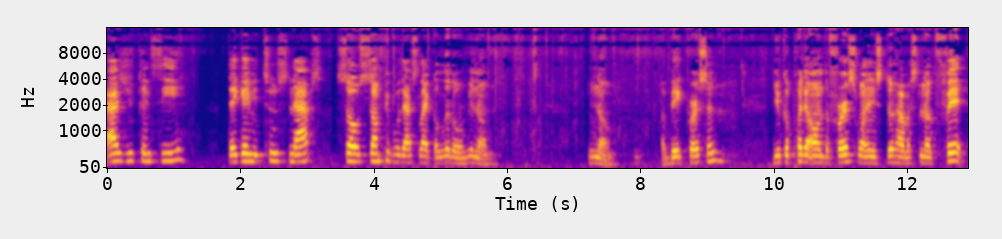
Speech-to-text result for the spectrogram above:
As you can see, they gave you two snaps. So some people that's like a little, you know, you know, a big person. You can put it on the first one and you still have a snug fit.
